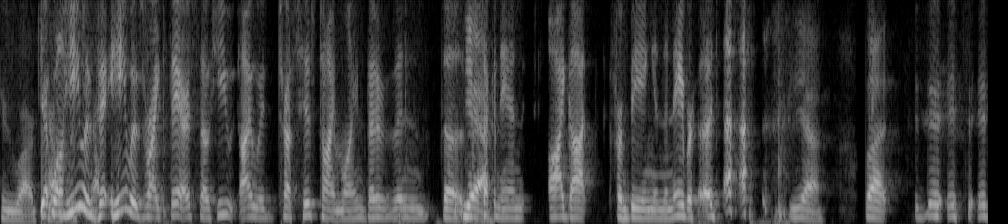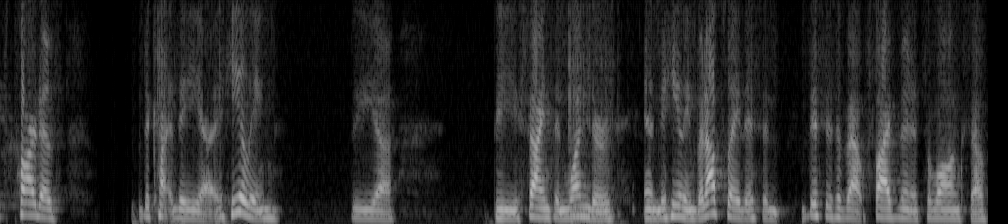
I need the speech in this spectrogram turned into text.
to uh, yeah. Well, he was he was right there, so he I would trust his timeline better than the yeah. secondhand I got from being in the neighborhood. yeah, but it's it's part of the the uh, healing, the uh, the signs and wonders and the healing. But I'll play this, and this is about five minutes long, so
